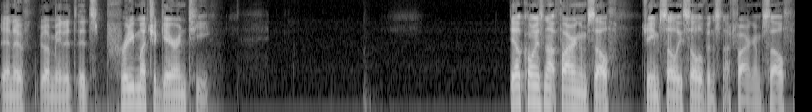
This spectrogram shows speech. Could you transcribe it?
And if, I mean, it, it's pretty much a guarantee. Dale Coyne's not firing himself. James Sully Sullivan's not firing himself.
